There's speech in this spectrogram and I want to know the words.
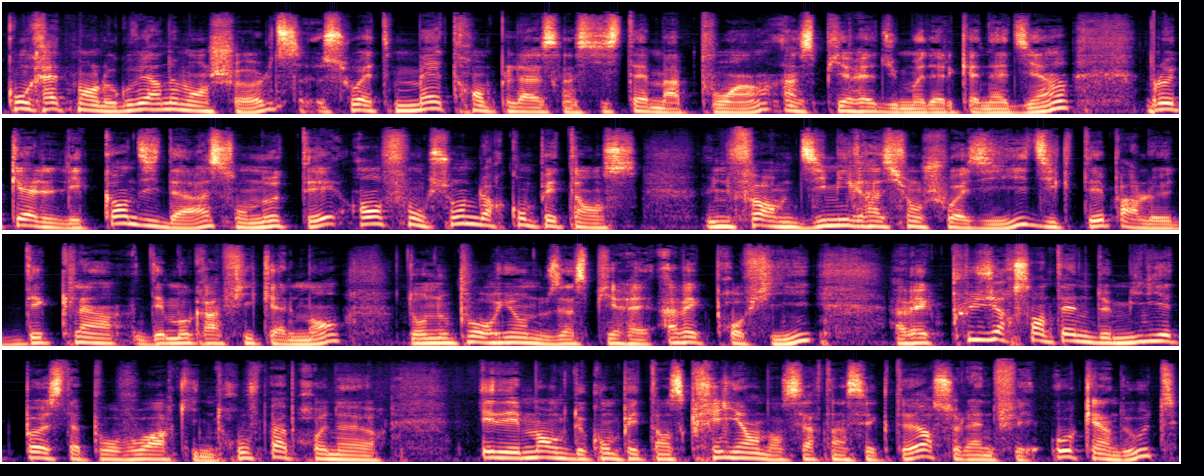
Concrètement, le gouvernement Scholz souhaite mettre en place un système à points inspiré du modèle canadien, dans lequel les candidats sont notés en fonction de leurs compétences. Une forme d'immigration choisie, dictée par le déclin démographique allemand, dont nous pourrions nous inspirer avec profit, avec plusieurs centaines de milliers de postes à pourvoir qui ne trouvent pas preneur et des manques de compétences criants dans certains secteurs, cela ne fait aucun doute.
